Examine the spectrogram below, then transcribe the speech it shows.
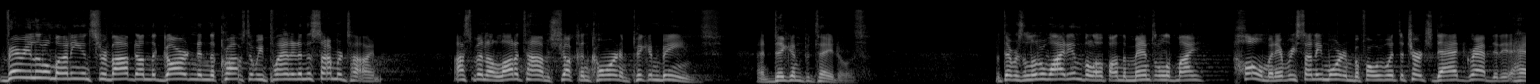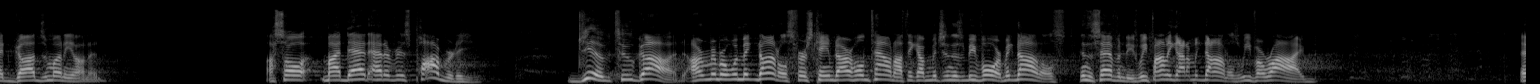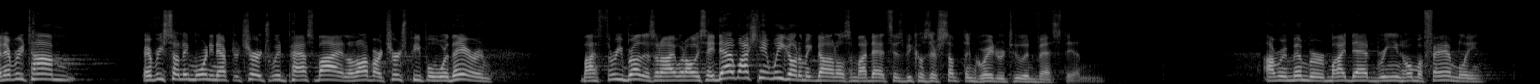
very little money and survived on the garden and the crops that we planted in the summertime. I spent a lot of time shucking corn and picking beans and digging potatoes. But there was a little white envelope on the mantle of my home, and every Sunday morning before we went to church, Dad grabbed it. It had God's money on it. I saw my dad out of his poverty give to God. I remember when McDonald's first came to our hometown. I think I've mentioned this before. McDonald's in the 70s. We finally got a McDonald's. We've arrived. And every time, every Sunday morning after church, we'd pass by, and a lot of our church people were there. And my three brothers and I would always say, Dad, why can't we go to McDonald's? And my dad says, Because there's something greater to invest in. I remember my dad bringing home a family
